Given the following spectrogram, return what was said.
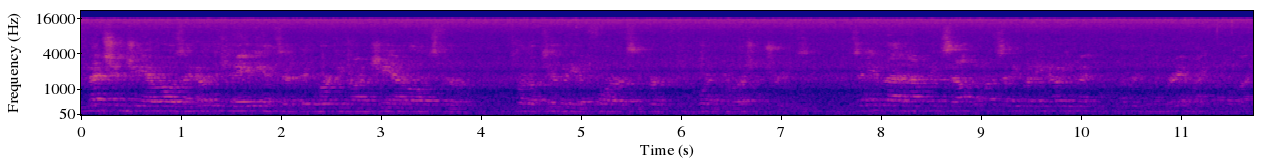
you mentioned GMOs. I know the Canadians have been working on GMOs for productivity of forests and for important commercial trees. Is any of that happening south of us? Anybody know? You might, others in Maria might know, but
